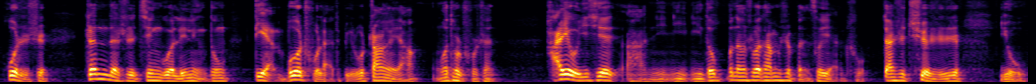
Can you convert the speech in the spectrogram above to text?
或者是真的是经过林岭东点拨出来的。比如张岳阳，模特出身。还有一些啊，你你你都不能说他们是本色演出，但是确实是有。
